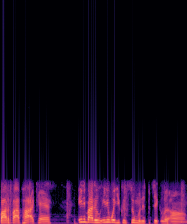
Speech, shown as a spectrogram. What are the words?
Spotify podcast. Anybody, any way you consuming this particular um,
